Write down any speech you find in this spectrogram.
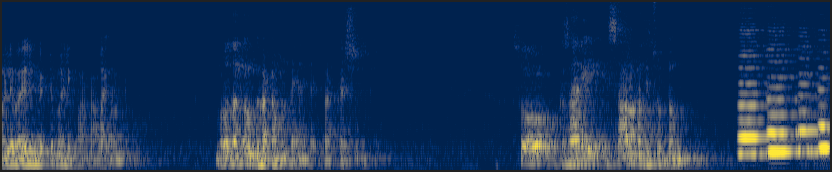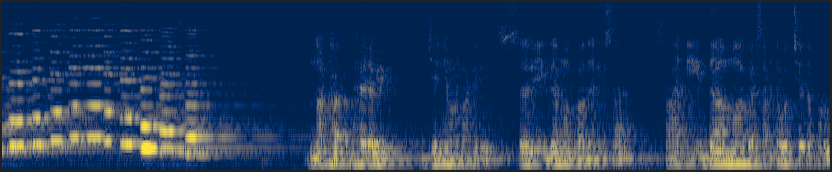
మళ్ళీ వైలిన్ బిట్ మళ్ళీ పాట. అలాగే ఉంటుంది. మృదంగం ఘటం ఉంటాయి అంతే పర్కషన్కి సో ఒకసారి సారమతి చూద్దాం. నట భైరవి జన్యం అనమాట ఇది. సరిగమ పదనిస సాని దామ గస అంటే వచ్చేటప్పుడు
